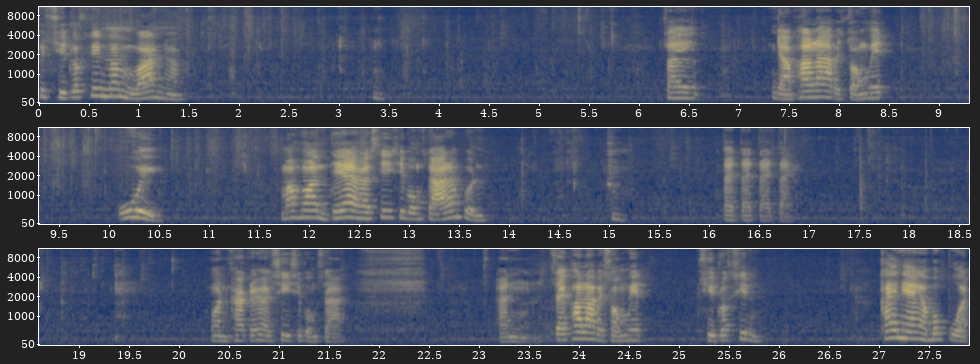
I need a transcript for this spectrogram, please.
ไปฉีดวัคซีนมาเมื่อวานค่ะใส่ยาพาราไปสองเม็ด อุ้ย มาฮอนแท้ค่ะสี่สิบองศาทั้งปุ่นตายตายตายตายฮอนคักเลยค่ะสี่สิบองศา อันใส่พาราไปสองเม็ด ฉีดวัคซีนไข้แนงอะบ่ปวด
